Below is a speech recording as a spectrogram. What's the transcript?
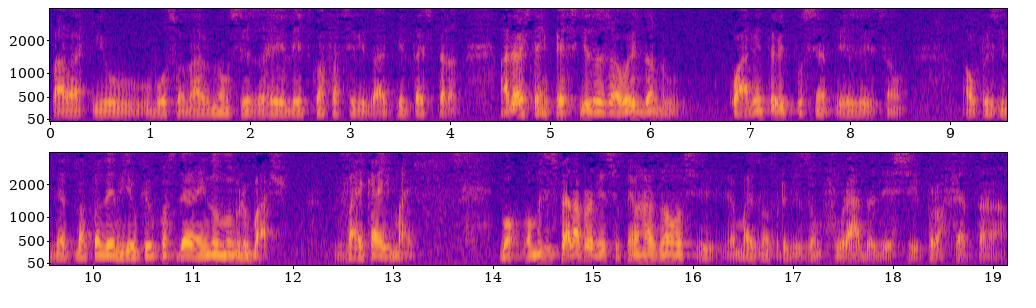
para que o, o, Bolsonaro não seja reeleito com a facilidade que ele está esperando. Aliás, tem pesquisa já hoje dando 48% de rejeição ao presidente na pandemia, o que eu considero ainda um número baixo vai cair mais. Bom, vamos esperar para ver se eu tenho razão ou se é mais uma previsão furada desse profeta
